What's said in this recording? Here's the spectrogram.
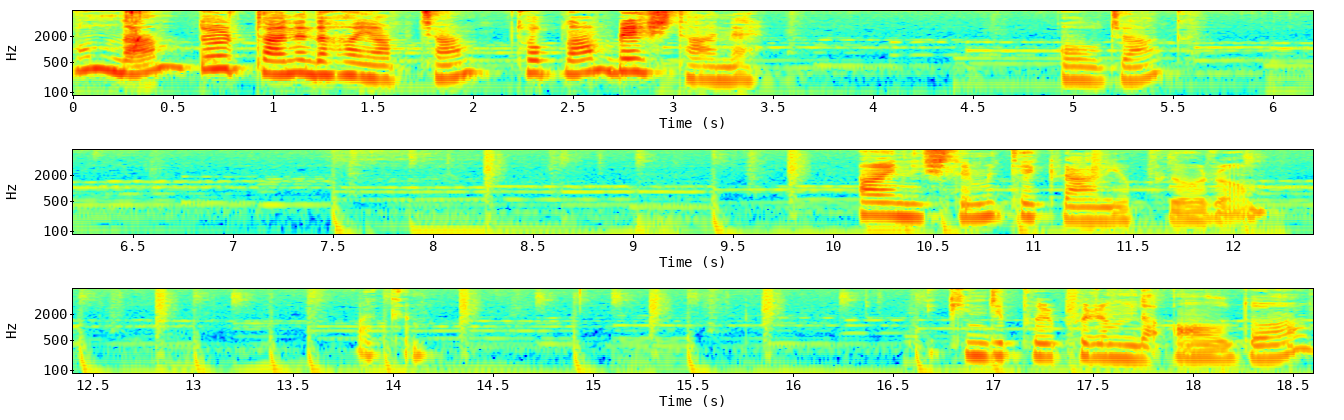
Bundan 4 tane daha yapacağım. Toplam 5 tane olacak. Aynı işlemi tekrar yapıyorum. Bakın. İkinci pırpırım da oldu.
